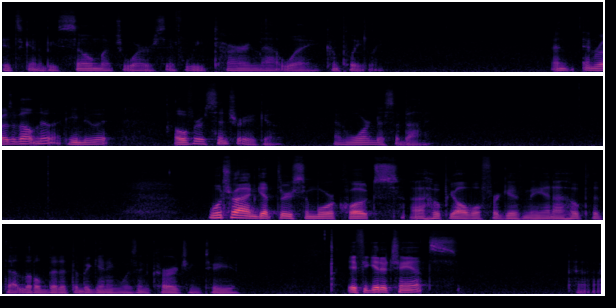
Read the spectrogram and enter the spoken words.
It's going to be so much worse if we turn that way completely. And, and Roosevelt knew it. He knew it over a century ago and warned us about it. We'll try and get through some more quotes. I hope y'all will forgive me, and I hope that that little bit at the beginning was encouraging to you. If you get a chance, uh,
